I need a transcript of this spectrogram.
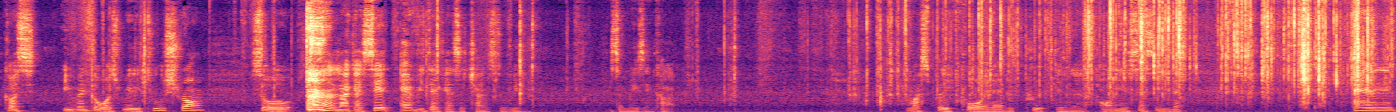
because Evento was really too strong. So, like I said, every deck has a chance to win. It's an amazing card. Must play 4 in every in the Oni Assassin deck. And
